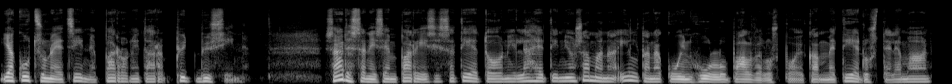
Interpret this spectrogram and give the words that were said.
ja kutsuneet sinne paronitar Pytbysin. Saadessani sen Pariisissa tietooni lähetin jo samana iltana kuin hullu palveluspoikamme tiedustelemaan,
